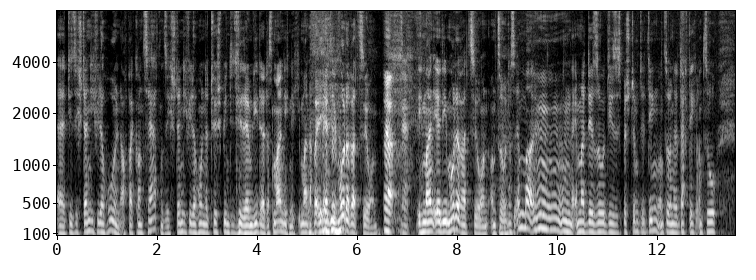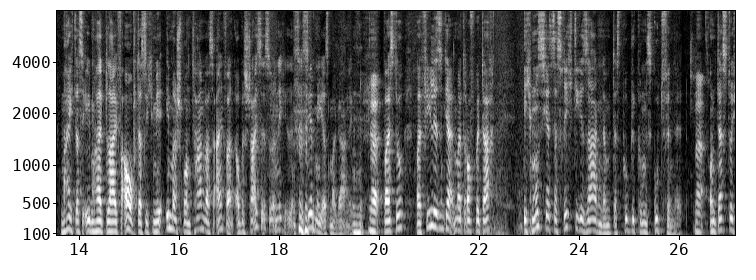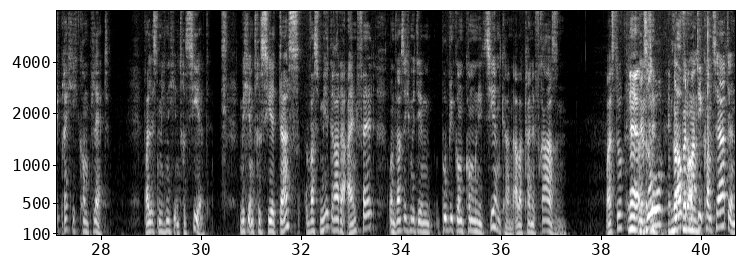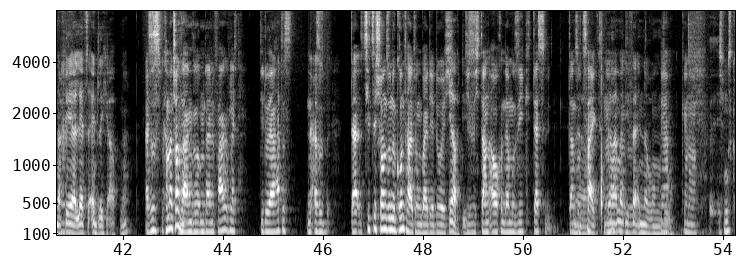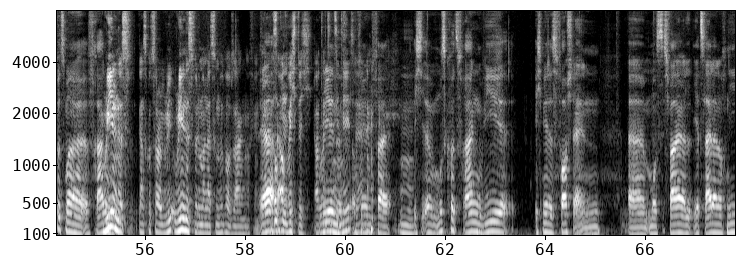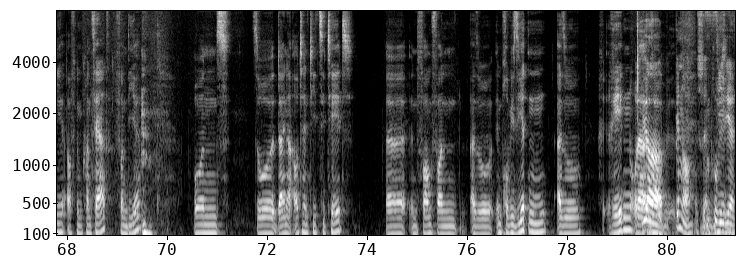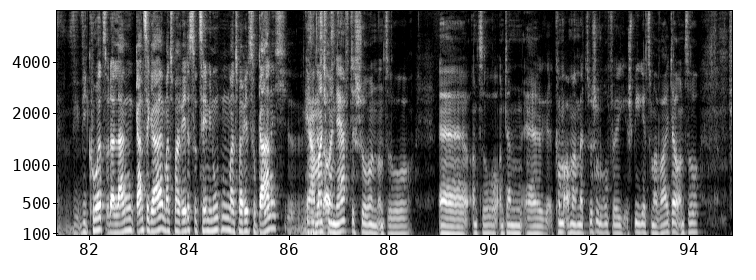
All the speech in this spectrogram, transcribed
äh, die sich ständig wiederholen, auch bei Konzerten sich ständig wiederholen. Natürlich spielen die dieselben Lieder, das meine ich nicht. Ich meine aber eher die Moderation. Ja. Ich meine eher die Moderation und so. Das immer, immer der, so dieses bestimmte Ding und so. Und da dachte ich, und so mache ich das eben halt live auch, dass ich mir immer spontan was einfallen. Ob es scheiße ist oder nicht, interessiert mich erstmal gar nicht. Ja. Weißt du? Weil viele sind ja immer darauf bedacht, ich muss jetzt das Richtige sagen, damit das Publikum es gut findet. Ja. Und das durchbreche ich komplett, weil es mich nicht interessiert. Mich interessiert das, was mir gerade einfällt und was ich mit dem Publikum kommunizieren kann, aber keine Phrasen. Weißt du? Ja, und so laufen auch die Konzerte nachher letztendlich ab. Ne? Also das kann man schon sagen, so um deine Frage vielleicht, die du ja hattest, ne, also da zieht sich schon so eine Grundhaltung bei dir durch, Ja, die- die, sich dann auch in der Musik des, dann so zeigt. Ne? Ja, immer die Veränderungen. Ja, So. genau. Ich muss kurz mal äh, fragen. Realness, ganz kurz, sorry, Re Realness würde man dazu im Hip-Hop sagen, auf jeden Fall. Ja, das ist okay. auch wichtig. Realness, Authentizität. auf ja. jeden Fall. Ich äh, muss kurz fragen, wie ich mir das vorstellen äh, muss. Ich war jetzt leider noch nie auf einem Konzert von dir und so deine Authentizität äh, in Form von also improvisierten, also Reden oder Ja, also, genau, ist improvisiert. Wie, wie, wie kurz oder lang, ganz egal. Manchmal redest du zehn Minuten, manchmal redest du gar nicht. Wie ja, manchmal aus? nervt es schon und so. Äh, und so. Und dann äh, kommen auch manchmal Zwischenrufe, ich spiele jetzt mal weiter und so.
